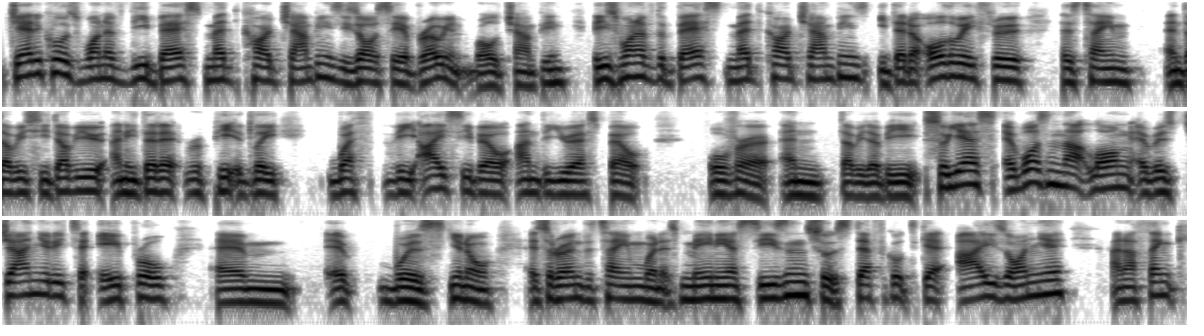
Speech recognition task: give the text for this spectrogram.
Jericho is one of the best mid card champions. He's obviously a brilliant world champion. He's one of the best mid card champions. He did it all the way through his time in WCW, and he did it repeatedly with the IC belt and the US belt over in WWE. So yes, it wasn't that long. It was January to April. Um, it was, you know, it's around the time when it's Mania season, so it's difficult to get eyes on you. And I think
